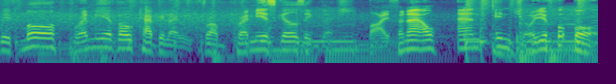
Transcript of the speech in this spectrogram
with more Premier vocabulary from Premier Skills English. Bye for now and enjoy your football.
